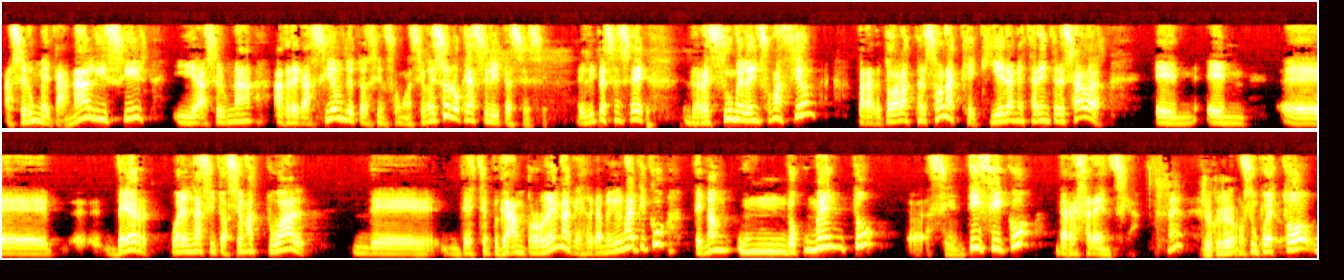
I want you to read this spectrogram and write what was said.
hacer un metaanálisis y hacer una agregación de toda esa información. Eso es lo que hace el IPCC. El IPCC resume la información para que todas las personas que quieran estar interesadas en, en eh, ver cuál es la situación actual de, de, este gran problema que es el cambio climático, tengan un documento eh, científico de referencia. ¿eh? Yo creo. Por supuesto,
